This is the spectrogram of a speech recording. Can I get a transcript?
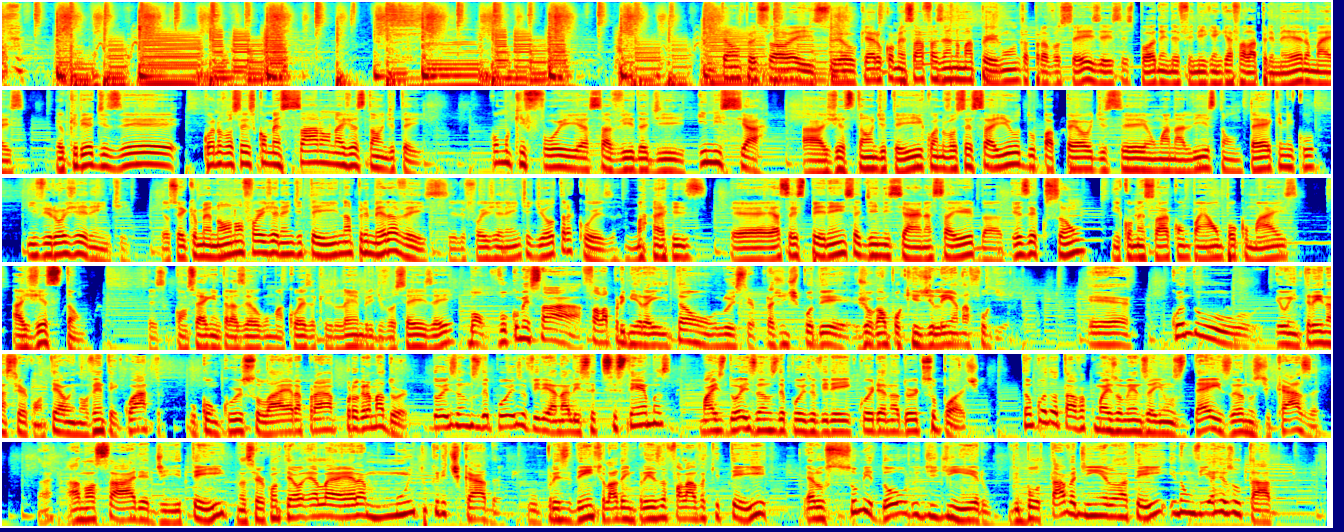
Então, pessoal, é isso. Eu quero começar fazendo uma pergunta para vocês, e aí vocês podem definir quem quer falar primeiro, mas eu queria dizer, quando vocês começaram na gestão de TI, como que foi essa vida de iniciar a gestão de TI quando você saiu do papel de ser um analista, um técnico e virou gerente? Eu sei que o Menon não foi gerente de TI na primeira vez, ele foi gerente de outra coisa, mas é, essa experiência de iniciar, né, sair da execução e começar a acompanhar um pouco mais a gestão. Vocês conseguem trazer alguma coisa que lembre de vocês aí? Bom, vou começar a falar primeiro aí então, Luister, para a gente poder jogar um pouquinho de lenha na fogueira. É, quando eu entrei na Sercontel em 94, o concurso lá era para programador. dois anos depois eu virei analista de sistemas, mais dois anos depois eu virei coordenador de suporte. Então, quando eu estava com mais ou menos aí uns 10 anos de casa, tá, a nossa área de ITI na Sercontel ela era muito criticada. O presidente lá da empresa falava que TI era o sumidouro de dinheiro. Ele botava dinheiro na TI e não via resultado.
